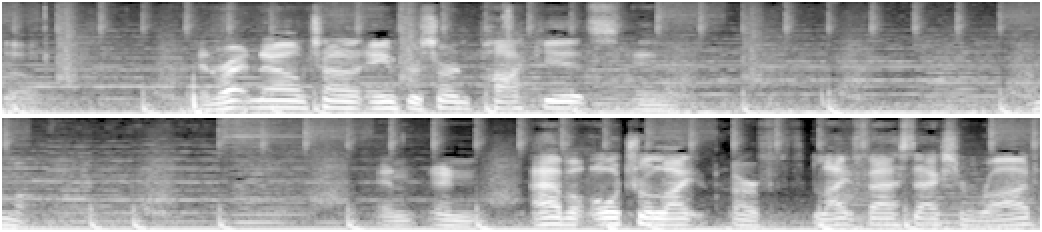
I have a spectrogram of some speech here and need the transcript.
so, and right now I'm trying to aim for certain pockets and. And and I have an ultra light or light fast action rod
